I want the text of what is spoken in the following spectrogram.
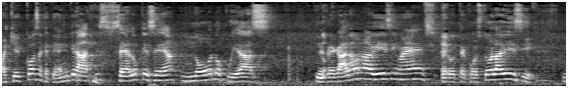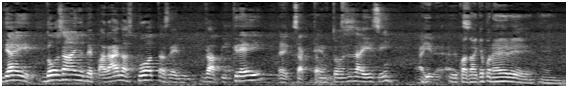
cualquier cosa que te den gratis, sea lo que sea, no lo cuidas. Te No. regalan una bici, mae, pero te costó la bici. De ahí, dos años de pagar las cuotas del RapiCredit, Exactamente. entonces ahí sí. Ahí, y cuando hay que poner eh, en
